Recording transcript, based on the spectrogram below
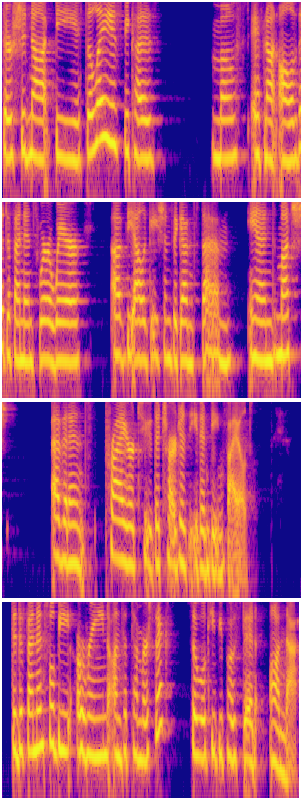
there should not be delays because most, if not all, of the defendants were aware of the allegations against them and much evidence prior to the charges even being filed. The defendants will be arraigned on September 6th, so we'll keep you posted on that.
